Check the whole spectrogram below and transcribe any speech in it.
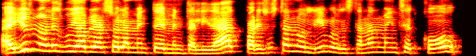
A ellos no les voy a hablar solamente de mentalidad, para eso están los libros, están las Mindset Code.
